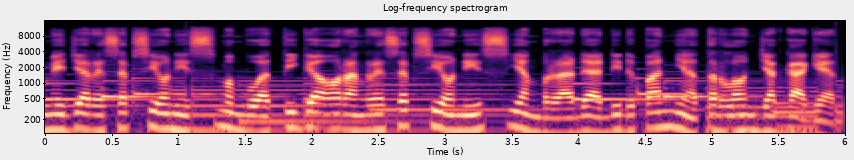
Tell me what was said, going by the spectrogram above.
meja resepsionis membuat tiga orang resepsionis yang berada di depannya terlonjak kaget.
